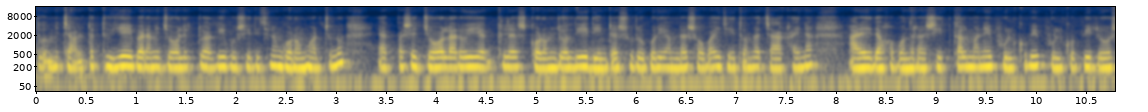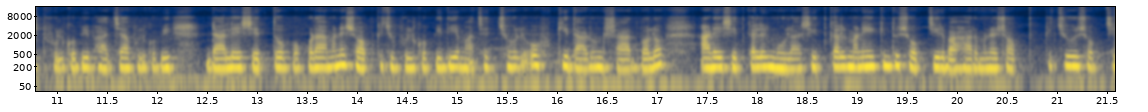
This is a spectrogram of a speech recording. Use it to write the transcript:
তো আমি চালটা ধুয়ে এবার আমি জল একটু আগেই বসিয়ে দিয়েছিলাম গরম হওয়ার জন্য। এক পাশে জল আর ওই এক গ্লাস গরম জল দিয়ে দিনটা শুরু করি আমরা সবাই, যেহেতু আমরা চা খাই না। আর এই দেখো বন্ধুরা, শীতকাল মানে ফুলকপি ফুলকপির রোস্ট, ফুলকপি ভাজা, ফুলকপি ডালে সেদ্ধ পকোড়া মানে সব কিছু ফুলকপি দিয়ে মাছের ঝোল। ওহ, কি দারুণ স্বাদ বলো। আর এই শীতকালের মূলা, শীতকাল মানে কিন্তু সবজির বাহার মানে সব কিছু সবজি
